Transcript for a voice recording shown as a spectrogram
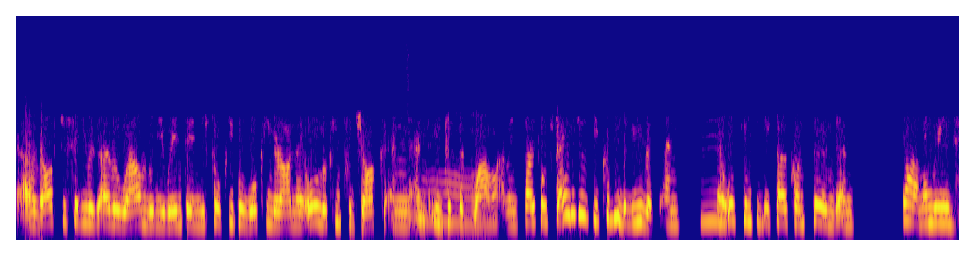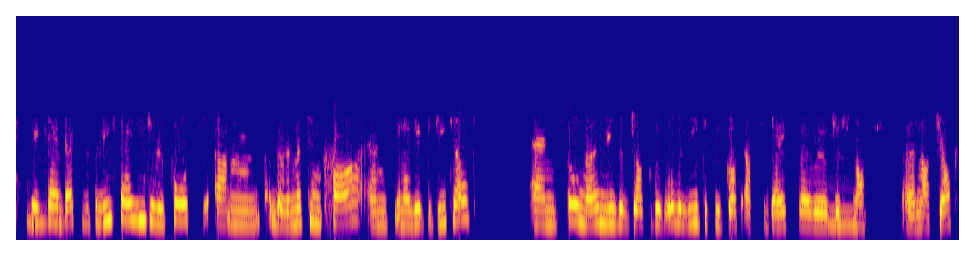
uh, Ralph just said he was overwhelmed when he went there and he saw people walking around. They're all looking for Jock. And, and he just said, wow. I mean, total strangers. He couldn't believe it. And they all seemed to be so concerned. And yeah, and then we, we came back to the police station to report um, the, the missing car and, you know, give the details. And still no news of Jock because all the leads that we got up to date, they were just not uh, not Jock.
